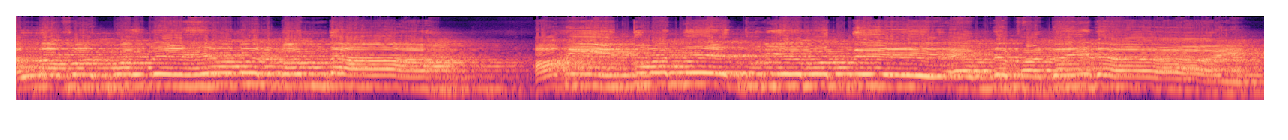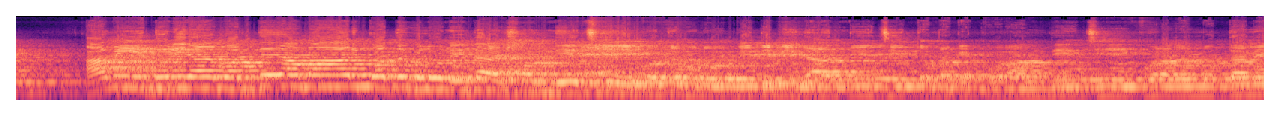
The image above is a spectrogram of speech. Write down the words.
আল্লাহ বলবে, হে আমার বান্দা, আমি তোমাকে দুনিয়ার মধ্যে এমনি ফাটাই নাই। আমি দুনিয়ার মধ্যে আমার কতগুলো নিদর্শন দিয়েছি, কতগুলো বিধি বিধান দিয়েছি, তোমাকে কোরআন দিয়েছি, কোরআনের মধ্যে আমি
